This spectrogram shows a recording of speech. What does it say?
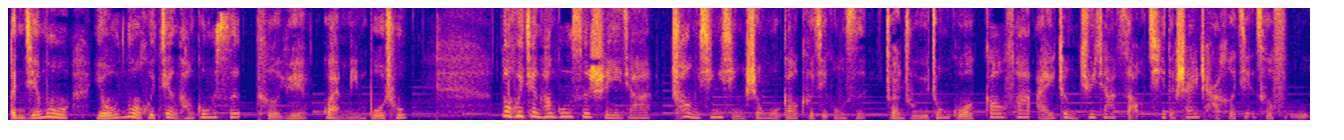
本节目由诺汇健康公司特约冠名播出。诺惠健康公司是一家创新型生物高科技公司，专注于中国高发癌症居家早期的筛查和检测服务。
